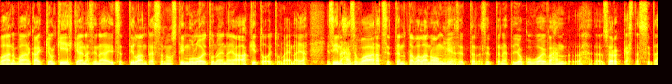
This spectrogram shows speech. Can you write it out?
vaan, vaan kaikki on kiihkeänä siinä itse tilanteessa, ne on stimuloituneina ja akitoituneina ja, ja siinähän se vaarat sitten tavallaan onkin mm. sitten, sitten, että joku voi vähän äh, sörkkästä sitä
